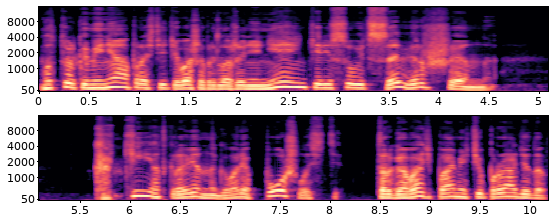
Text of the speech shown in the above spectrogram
Вот только меня, простите, ваше предложение не интересует совершенно. Какие, откровенно говоря, пошлости! Торговать памятью прадедов!»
